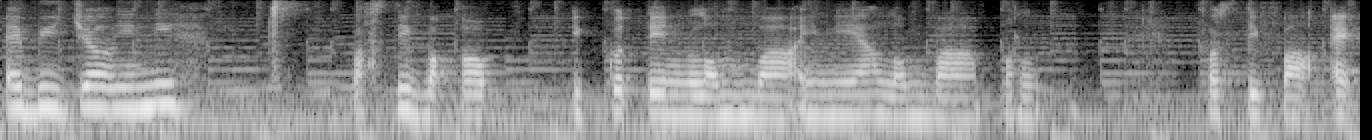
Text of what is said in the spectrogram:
Abigail ini pasti bakal ikutin lomba ini ya lomba per festival egg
